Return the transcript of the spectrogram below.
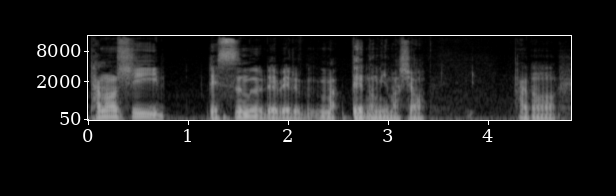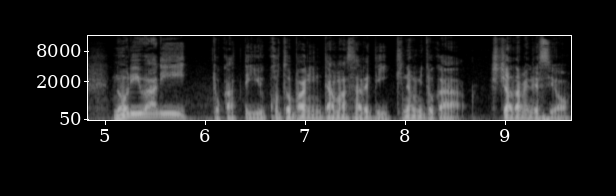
楽しいで済むレベルまで飲みましょう。あの、ノリ割りとかっていう言葉に騙されて一気飲みとかしちゃダメですよ。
